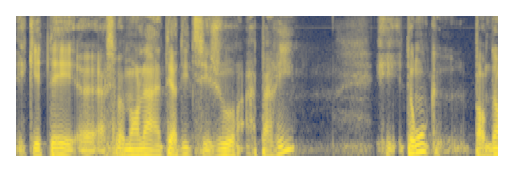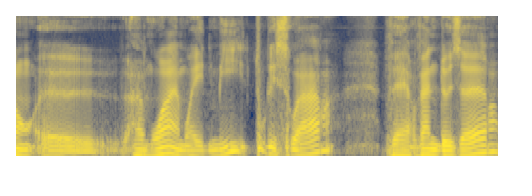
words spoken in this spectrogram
et qui était euh, à ce moment-là interdit de séjour à Paris. Et donc, pendant euh, un mois, un mois et demi, tous les soirs, vers 22 heures,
